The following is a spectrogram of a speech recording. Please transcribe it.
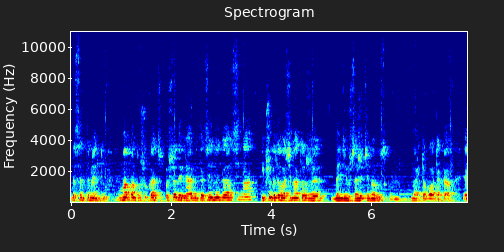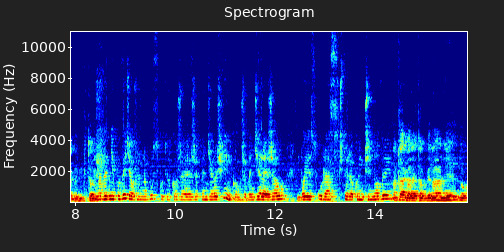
bez sentymentów. Ma pan poszukać ośrodek rehabilitacyjny dla syna i przygotować się na to, że będzie już całe życie na wózku. No i to była taka, jakby mi ktoś... Nawet nie powiedział, że na wózku, tylko że, że będzie roślinką, że będzie leżał, bo jest uraz czterokończynowy. No tak, ale to generalnie no,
